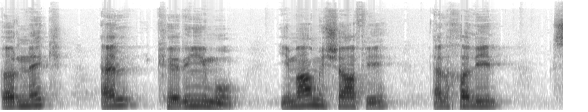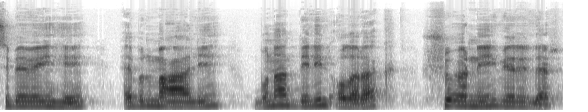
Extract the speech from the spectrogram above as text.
Örnek El Kerimu İmam-ı Şafi, El Halil, Sibeveyhi, Ebul Maali buna delil olarak şu örneği verirler.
